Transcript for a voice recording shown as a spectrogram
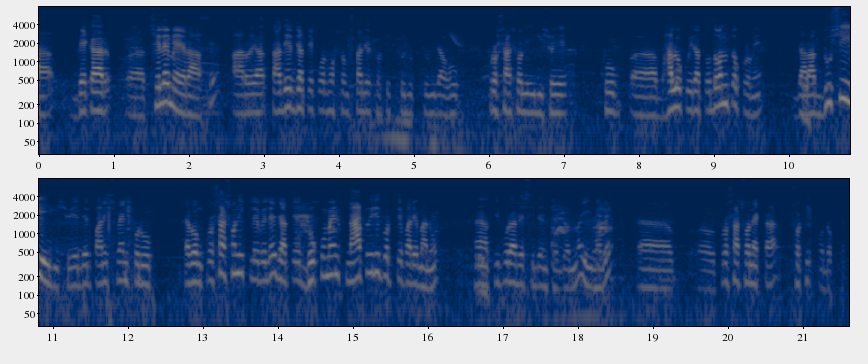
বেকার আহ, ছেলেমেয়েরা আছে আর তাদের যাতে কর্মসংস্থানের সঠিক সুযোগ সুবিধা হোক প্রশাসন এই বিষয়ে খুব ভালো কইরা তদন্তক্রমে যারা দোষী এই বিষয়ে এদের পানিশমেন্ট করুক এবং প্রশাসনিক লেভেলে যাতে ডকুমেন্ট না তৈরি করতে পারে মানুষ ত্রিপুরা রেসিডেন্সের জন্য এইভাবে প্রশাসন একটা সঠিক পদক্ষেপ।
